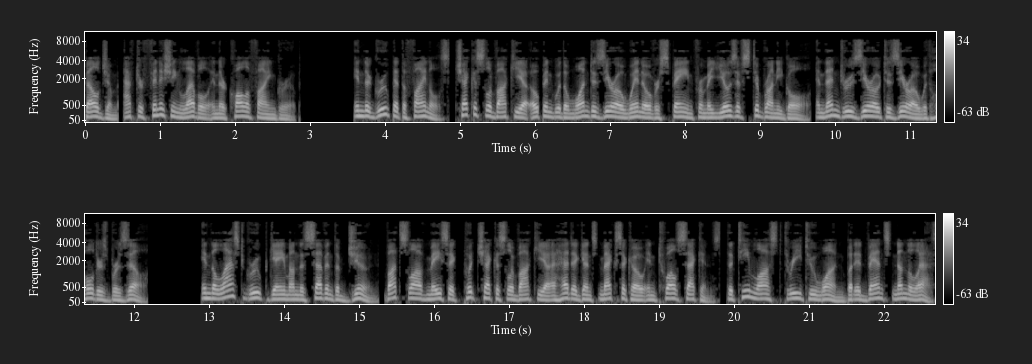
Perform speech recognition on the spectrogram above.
Belgium, after finishing level in their qualifying group. In the group at the finals, Czechoslovakia opened with a 1–0 win over Spain from a Josef Štibrany goal, and then drew 0–0 with holders Brazil. In the last group game on 7 June, Václav Macek put Czechoslovakia ahead against Mexico in 12 seconds. The team lost 3–1 but advanced nonetheless.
